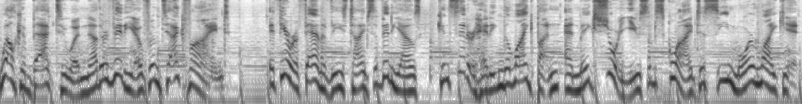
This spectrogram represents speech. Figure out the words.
Welcome back to another video from TechFind. If you're a fan of these types of videos, consider hitting the like button and make sure you subscribe to see more like it.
